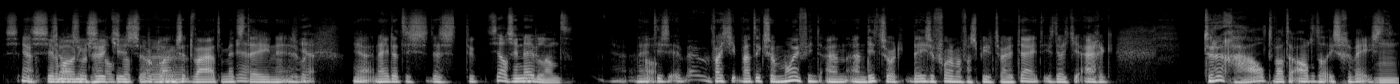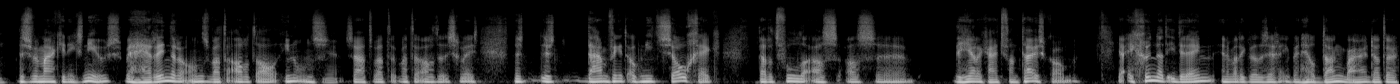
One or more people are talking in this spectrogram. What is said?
Ja, ceremonies. soort hutjes, er, ook langs eh, het water met ja. stenen enzovoort. Ja. nee, dat is, dat is natuurlijk... Zelfs in Ja. Nederland. Ja, nee, het Oh. is, eh, wat, je, wat ik zo mooi vind aan, aan dit soort, deze vormen van spiritualiteit... is dat je eigenlijk terughaalt wat er altijd al is geweest. Mm. Dus we maken niks nieuws. We herinneren ons wat er altijd al in ons zat, wat, er- wat er altijd al is geweest. Dus, dus daarom vind ik het ook niet zo gek dat het voelde als, als eh, de heerlijkheid van thuiskomen. Ja, ik gun dat iedereen. En wat ik wilde zeggen, ik ben heel dankbaar dat er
